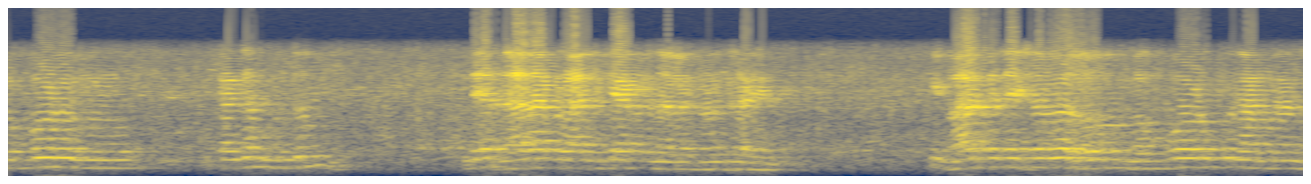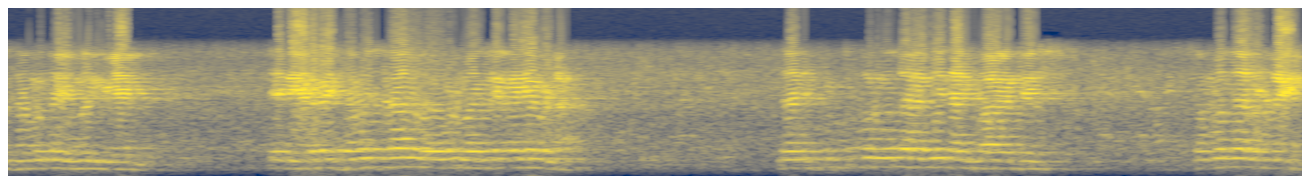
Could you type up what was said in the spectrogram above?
ఒక్కోడు కన్నా ముందు నేను దాదాపు రాజకీయాలు నలభై సంవత్సరాలు ఈ భారతదేశంలో ఒక్కోడుకు నాకు సంబంధం ఎవరికి లేదు. నేను ఇరవై సంవత్సరాలు ఒక్కడు మంత్రిగానే ఉన్నా. దాని పుట్టు పొరుగుదలన్నీ నాకు బాగా తెలుసు. సంబంధాలు ఉన్నాయి.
